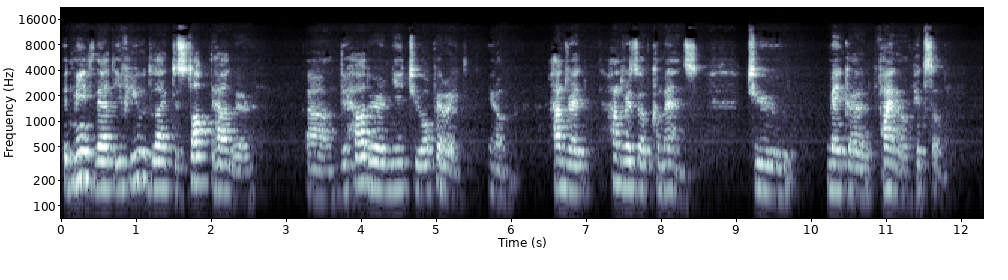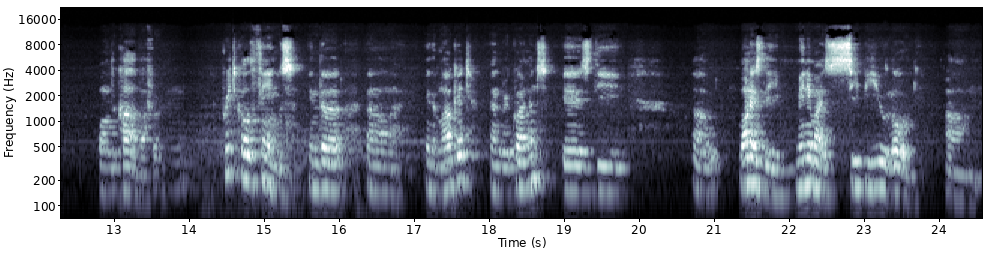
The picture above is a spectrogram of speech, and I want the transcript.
It means that if you would like to stop the hardware, uh, the hardware need to operate, you know, hundred, hundreds of commands to make a final pixel on the color buffer. Critical things in the uh, in the market and requirements is the uh, one is the minimized CPU load. Um,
